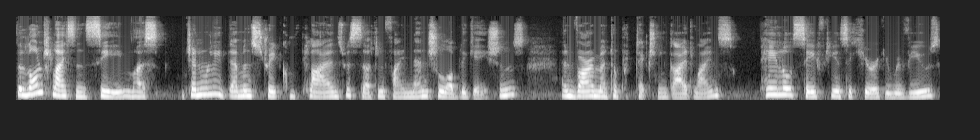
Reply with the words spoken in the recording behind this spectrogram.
The launch licensee must generally demonstrate compliance with certain financial obligations, environmental protection guidelines, payload safety and security reviews,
